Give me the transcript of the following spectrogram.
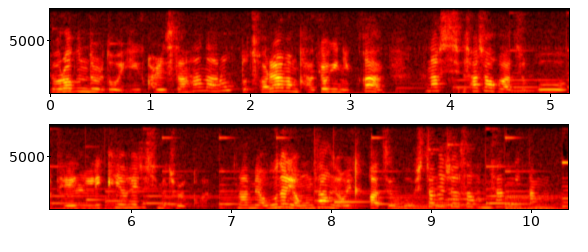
여러분들도 이 괄사 하나로 또 저렴한 가격이니까 하나씩 사셔가지고 daily care 해주시면 좋을 것 같아요. 그러면 오늘 영상 여기까지고 시청해주셔서 감사합니다.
